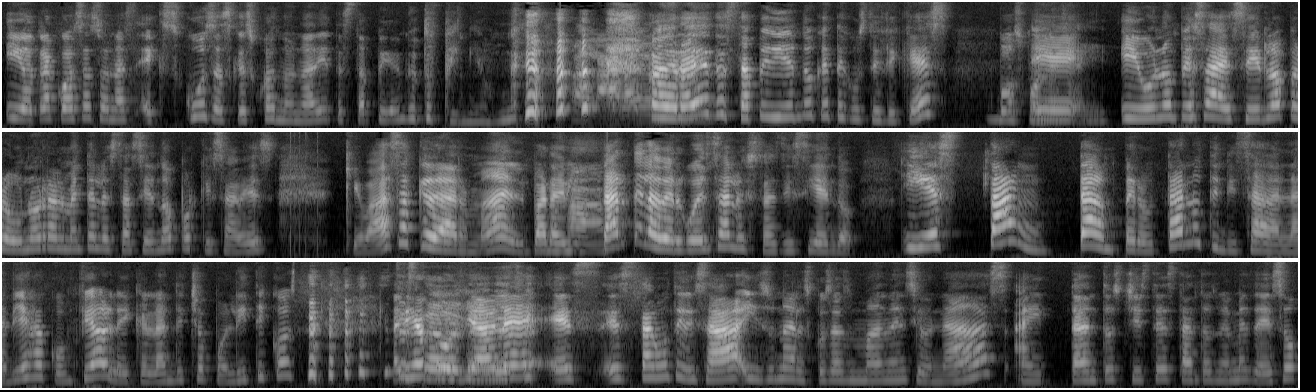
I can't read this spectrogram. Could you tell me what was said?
y otra cosa son las excusas, que es cuando nadie te está pidiendo tu opinión. cuando nadie te está pidiendo que te justifiques, Vos eh, ahí. y uno empieza a decirlo, pero uno realmente lo está haciendo porque sabes que vas a quedar mal. Para Ajá. evitarte la vergüenza lo estás diciendo. Y es tan, tan, pero tan utilizada la vieja confiable que le han dicho políticos. La vieja confiable es, es tan utilizada y es una de las cosas más mencionadas. Hay tantos chistes, tantos memes de eso.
